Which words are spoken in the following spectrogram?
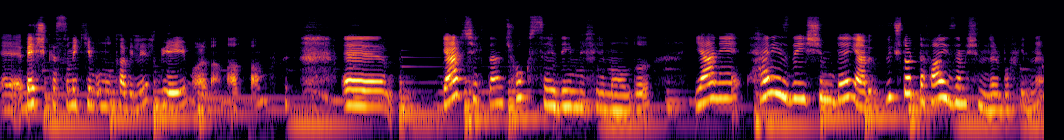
E, 5 Kasım'ı kim unutabilir diyeyim oradan alttan. e, gerçekten çok sevdiğim bir film oldu. Yani her izleyişimde yani 3-4 defa izlemişimdir bu filmi.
